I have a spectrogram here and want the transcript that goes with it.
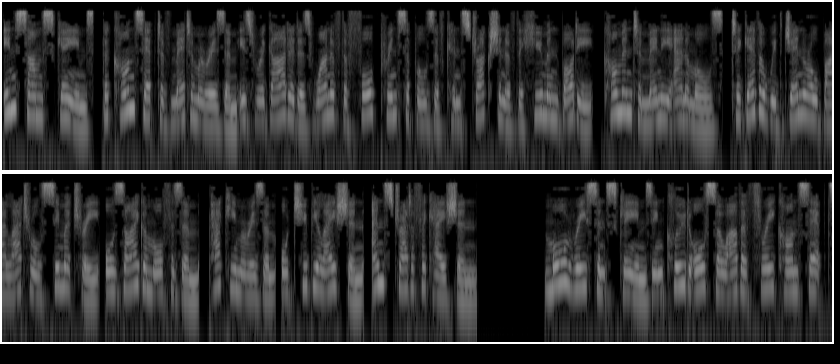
In some schemes, the concept of metamerism is regarded as one of the four principles of construction of the human body, common to many animals, together with general bilateral symmetry or zygomorphism, pachymerism or tubulation, and stratification. More recent schemes include also other three concepts,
